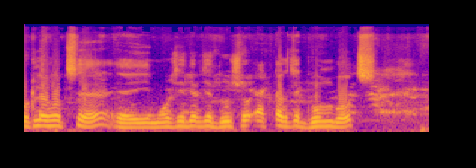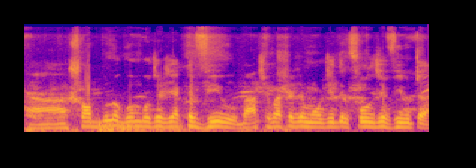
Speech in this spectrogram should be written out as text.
উঠলে হচ্ছে এই মসজিদের যে দুইশো একটা যে গম্বুজ সবগুলো গম্বুজের যে একটা ভিউ বা আশেপাশে যে মসজিদের ফুল যে ভিউটা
